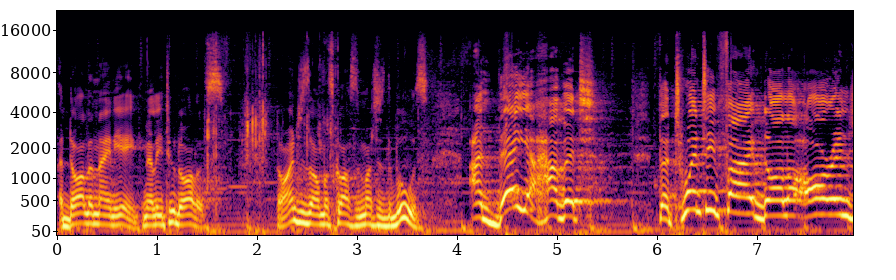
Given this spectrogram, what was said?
$1.98, nearly $2. The oranges almost cost as much as the booze. And there you have it. The $25 orange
